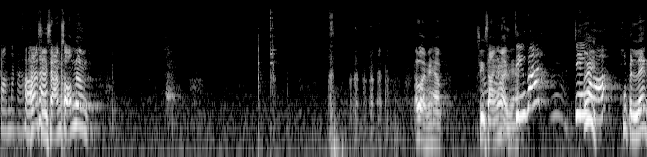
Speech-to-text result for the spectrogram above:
พร้อมนะคะพร้อมห้าค่ะสี่สามสองหนึ่ง อร่อยไหมครับ สื่อสารกันหน่อยไหมฮะจริงปะจริงเฮ้เหยรอพูดเป็นเล่น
